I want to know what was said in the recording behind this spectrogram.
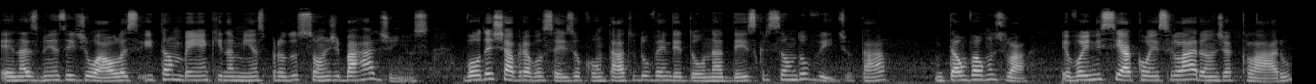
eh, nas minhas videoaulas e também aqui nas minhas produções de barradinhos. Vou deixar para vocês o contato do vendedor na descrição do vídeo, tá? Então, vamos lá. Eu vou iniciar com esse laranja claro,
